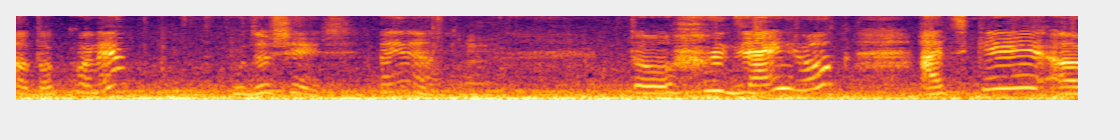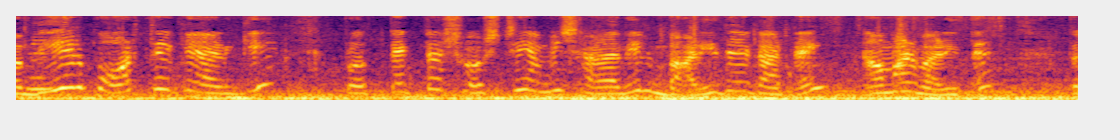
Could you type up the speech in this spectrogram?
ততক্ষণে পুজো শেষ তাই না? তো যাই হোক আজকে বিয়ের পর থেকে আর কি প্রত্যেকটা ষষ্ঠী আমি সারাদিন বাড়িতে কাটাই আমার বাড়িতে। তো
